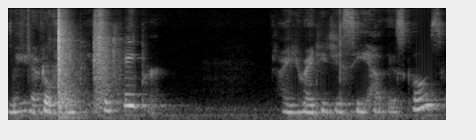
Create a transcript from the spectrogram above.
made out of one piece of paper. Are you ready to see how this goes?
